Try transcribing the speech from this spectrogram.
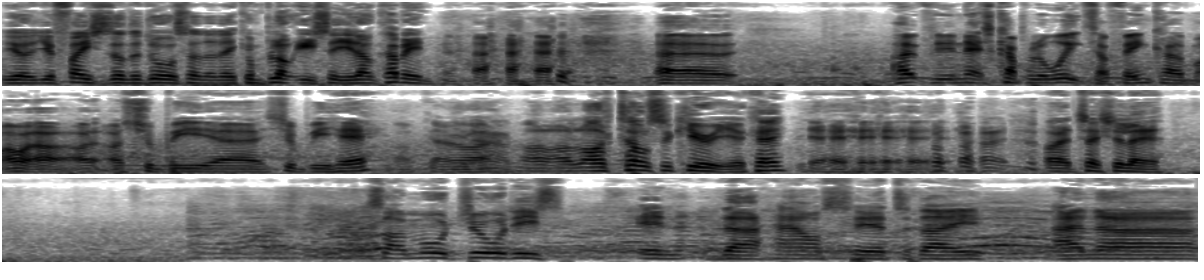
your, your, face is on the door so that they can block you so you don't come in. uh, hopefully, the next couple of weeks, I think I, I, I should be uh, should be here. Okay, all right. I'll, I'll, tell security. Okay. Yeah. all right. Catch you later. So more Geordies in the house here today, and uh,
